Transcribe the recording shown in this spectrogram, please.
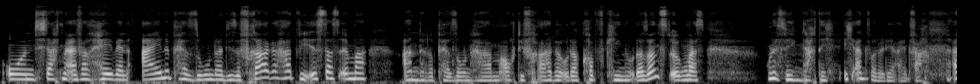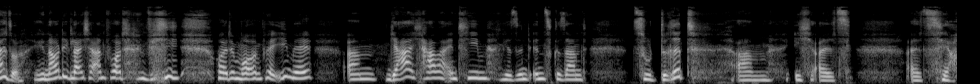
Und ich dachte mir einfach, hey, wenn eine Person da diese Frage hat, wie ist das immer? Andere Personen haben auch die Frage oder Kopfkino oder sonst irgendwas. Und deswegen dachte ich, ich antworte dir einfach. Also, genau die gleiche Antwort wie heute Morgen per E-Mail. Ähm, ja, ich habe ein Team. Wir sind insgesamt zu dritt. Ähm, ich als, als, ja,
